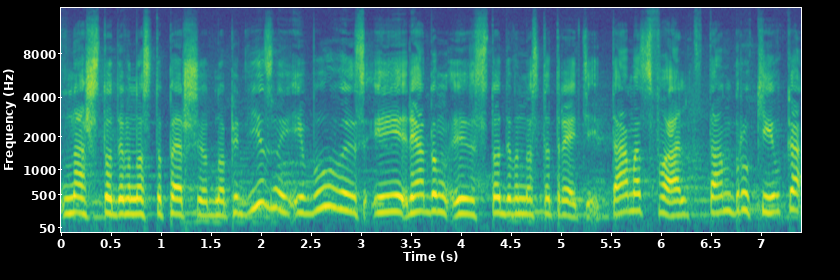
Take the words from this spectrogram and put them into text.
Наш 191-й однопід'їзний і був і рядом 193-й. Там асфальт, там бруківка,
